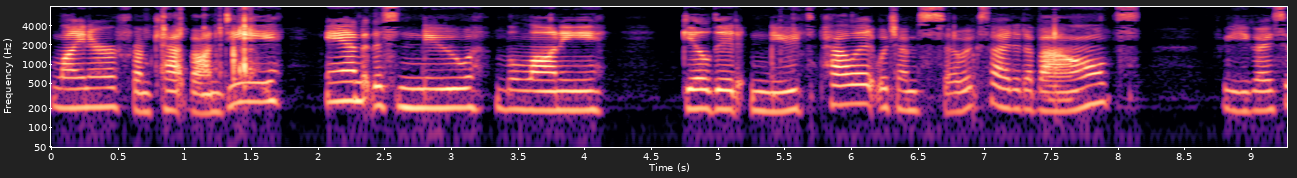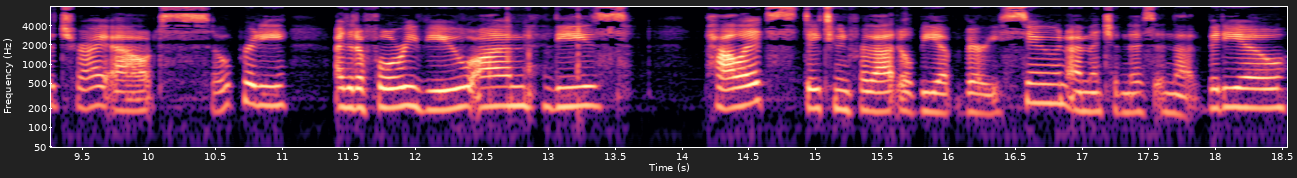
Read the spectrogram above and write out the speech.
Liner from Kat Von D. And this new Milani Gilded Nudes palette, which I'm so excited about for you guys to try out. So pretty. I did a full review on these palettes. Stay tuned for that. It'll be up very soon. I mentioned this in that video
